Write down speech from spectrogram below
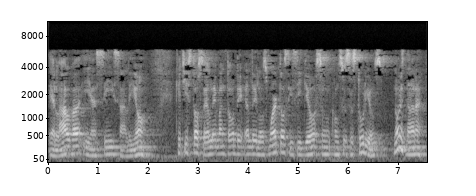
el alba y así salió. Qué chistoso, él levantó de, de los muertos y siguió con sus estudios. No es nada.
